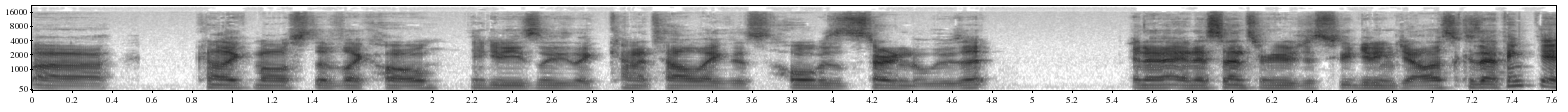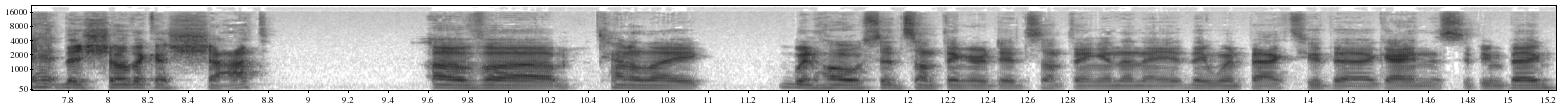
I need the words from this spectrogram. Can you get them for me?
uh, kind of like most of like Ho. He could easily like kind of tell like this Ho was starting to lose it, in a, in a sense, or he was just getting jealous. Because I think they they showed like a shot of uh, kind of like when Ho said something or did something, and then they they went back to the guy in the sleeping bag.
